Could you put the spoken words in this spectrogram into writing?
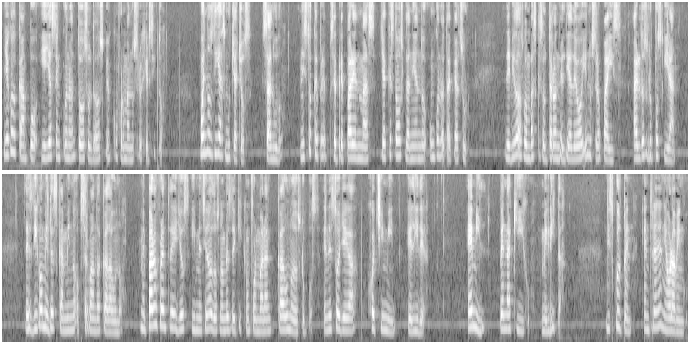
Llego al campo y ellas se encuentran todos soldados que conforman nuestro ejército. Buenos días, muchachos. Saludo. Necesito que se preparen más, ya que estamos planeando un contraataque al sur debido a las bombas que soltaron el día de hoy en nuestro país. Hay dos grupos que irán. Les digo mientras camino observando a cada uno. Me paro enfrente de ellos y menciono los nombres de que conformarán cada uno de los grupos. En esto llega Ho Chi Minh, el líder. Emil, ven aquí, hijo, me grita. Disculpen, entrenen y ahora vengo,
